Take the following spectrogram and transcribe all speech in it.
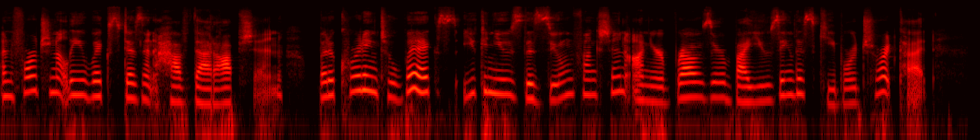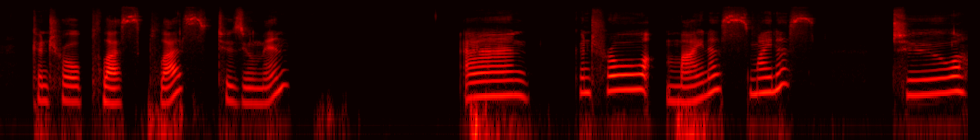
unfortunately Wix doesn't have that option. But according to Wix, you can use the zoom function on your browser by using this keyboard shortcut. Control plus plus to zoom in and Control minus minus to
